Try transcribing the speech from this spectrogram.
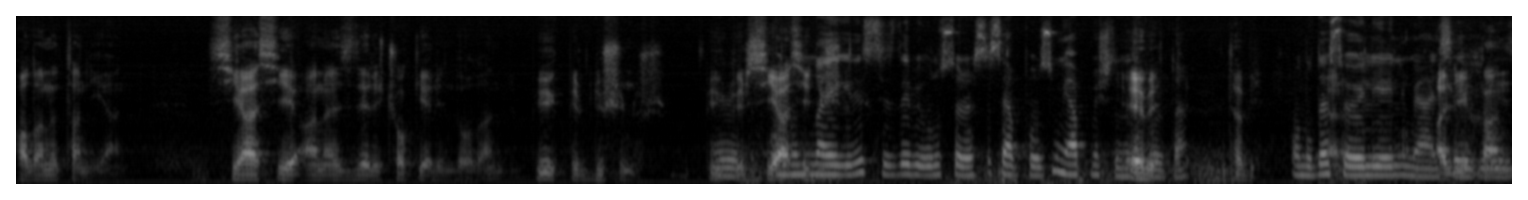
alanı tanıyan, siyasi analizleri çok yerinde olan büyük bir düşünür. Büyük evet, bir siyasi onunla düşünür. ilgili siz de bir uluslararası sempozyum yapmıştınız Evet, burada. tabii. Onu da Yani söyleyelim yani Ali Han.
